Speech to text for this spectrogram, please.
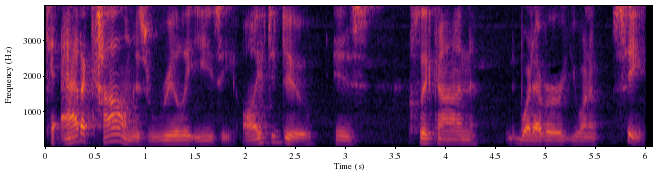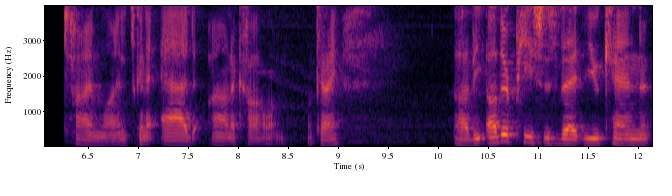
To add a column is really easy. All you have to do is click on whatever you want to see. Timeline, it's going to add on a column. Okay. Uh, the other piece is that you can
